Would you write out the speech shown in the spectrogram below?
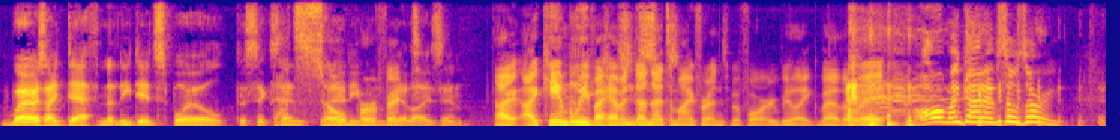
Whereas I definitely did spoil the Sixth Sense so perfect. realizing. I, I can't and believe I, I haven't just... done that to my friends before. I'd be like, by the way, oh my god, I'm so sorry.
